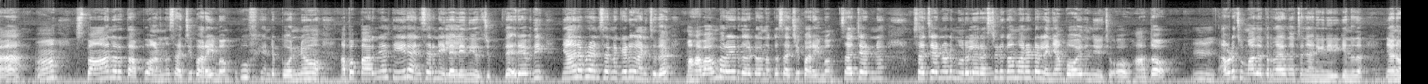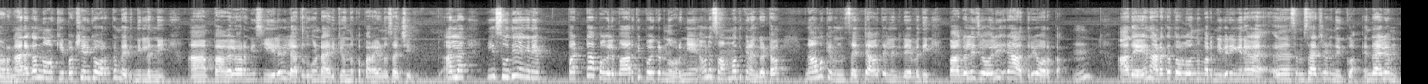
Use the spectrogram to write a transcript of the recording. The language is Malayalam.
സ്പാനർ തപ്പുവാണെന്ന് സച്ചി പറയുമ്പം ഉഫ് എന്റെ പൊന്നോ. അപ്പൊ പറഞ്ഞാൽ തീരെ അനുസരണ ഇല്ലല്ലേ എന്ന് ചോദിച്ചു രവതി ഞാൻ എപ്പോഴും അനുസരണക്കേട് കാണിച്ചത്. മഹാഭാവം പറയരുത് കേട്ടോ എന്നൊക്കെ സച്ചി പറയുമ്പം സച്ചേട്ടന് സച്ചേട്ടനോട് മുറിൽ റെസ്റ്റ് എടുക്കാൻ പറഞ്ഞിട്ടല്ലേ ഞാൻ പോയതെന്ന് ചോദിച്ചു. ഓ അതോ? അവിടെ ചുമ്മാതെ എത്ര നേരം വെച്ചാൽ ഞാനിങ്ങനെ ഇരിക്കുന്നത്. ഞാൻ ഉറങ്ങാനൊക്കെ നോക്കി പക്ഷെ എനിക്ക് ഉറക്കം വരുന്നില്ലെന്നേ. പകലുറങ്ങി ശീലമില്ലാത്തത് കൊണ്ടായിരിക്കും എന്നൊക്കെ പറയണു സച്ചി. അല്ല ഈ സുതി എങ്ങനെ പട്ടാ പകൽ പാർക്കിൽ പോയി കിടന്ന് ഉറങ്ങിയേ അവനെ സമ്മതിക്കണം കേട്ടോ. നമുക്കിതൊന്നും സെറ്റ് ആവത്തില്ല എന്റെ രവതി. പകൽ ജോലി രാത്രി ഉറക്കം. അതേ നടക്കത്തുള്ളൂ എന്ന് പറഞ്ഞ് ഇവരിങ്ങനെ സംസാരിച്ചുകൊണ്ട് നിൽക്കുക എന്തായാലും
